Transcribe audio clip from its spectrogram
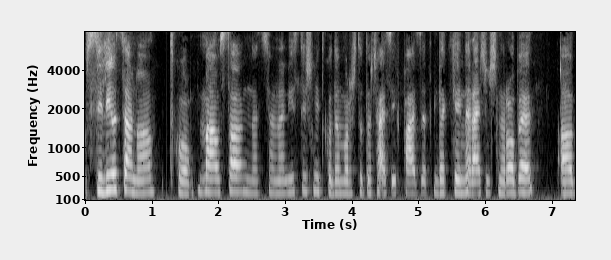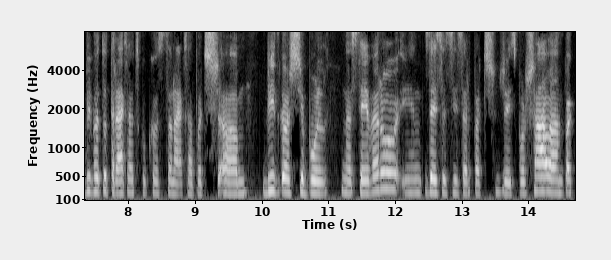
usiljivca. No? Tako malo so nacionalistični, tako da moraš tudi včasih paziti, da kaj ne rečeš na robe. Uh, bi pa tudi rekla, kot ste rekla, pač, um, Bitgoš je bolj na severu in zdaj se sicer pač že izboljšava, ampak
